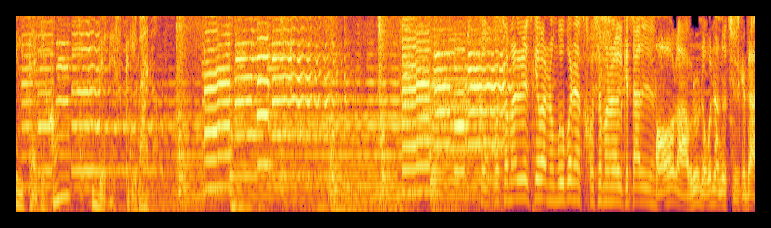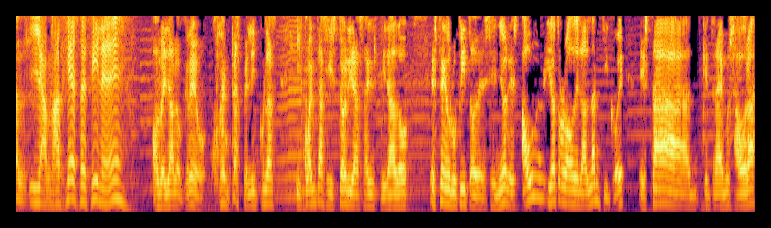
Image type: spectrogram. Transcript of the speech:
El callejón del escribano. Con José Manuel Escribano, muy buenas, José Manuel, ¿qué tal? Hola, Bruno, buenas noches, ¿qué tal? La mafia es de cine, ¿eh? Hombre, ya lo creo. Cuántas películas y cuántas historias ha inspirado este grupito de señores. A un y otro lado del Atlántico, ¿eh? Esta que traemos ahora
